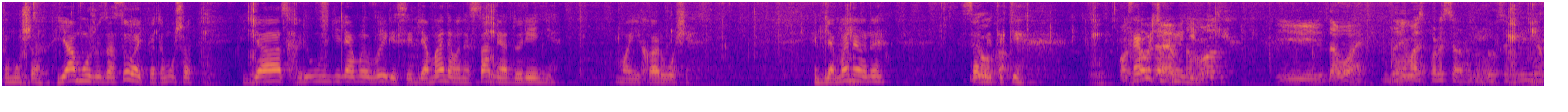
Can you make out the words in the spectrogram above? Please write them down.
Тому що я можу засовувати, тому що я з хрюнділями виріс, і для мене вони самі одурені, мої хороші. І для мене вони самі Льоха. такі. Хороші автомат хрюндільки. і давай. Займайся поросятами, то все прийняв.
